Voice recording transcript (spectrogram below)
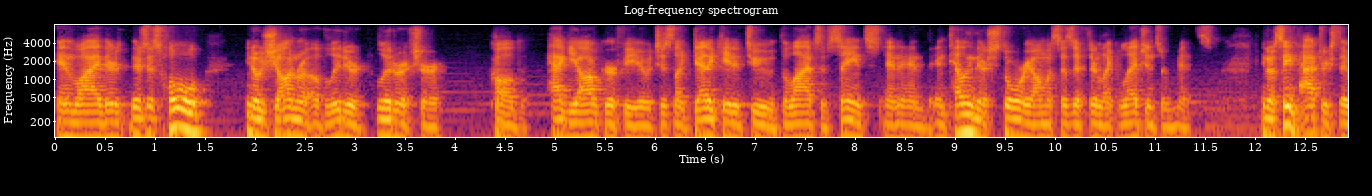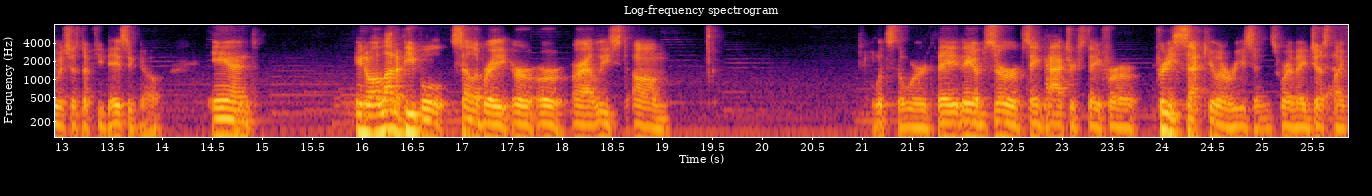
and why there's there's this whole you know genre of liter- literature called hagiography which is like dedicated to the lives of saints and and and telling their story almost as if they're like legends or myths you know st patrick's day was just a few days ago and you know a lot of people celebrate or or, or at least um what's the word? They they observe St. Patrick's Day for pretty secular reasons, where they just like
